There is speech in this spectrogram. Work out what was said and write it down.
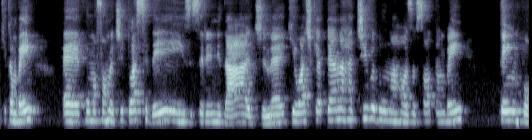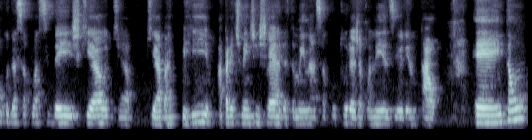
que também é, com uma forma de placidez e serenidade, né? Que eu acho que até a narrativa do Uma Rosa Só também tem um pouco dessa placidez que ela, que a, que a Barberie aparentemente enxerga também nessa cultura japonesa e oriental. É, então,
